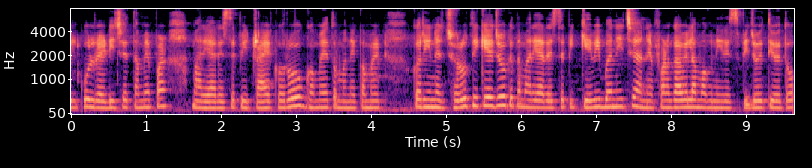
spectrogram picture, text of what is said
બિલકુલ રેડી છે. તમે પણ મારી આ રેસીપી ટ્રાય કરો. ગમે તો મને કમેન્ટ કરીને જરૂરથી કહેજો કે તમારી આ રેસીપી કેવી બની છે અને ફણગાવેલા મગની રેસીપી જોઈતી હોય તો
